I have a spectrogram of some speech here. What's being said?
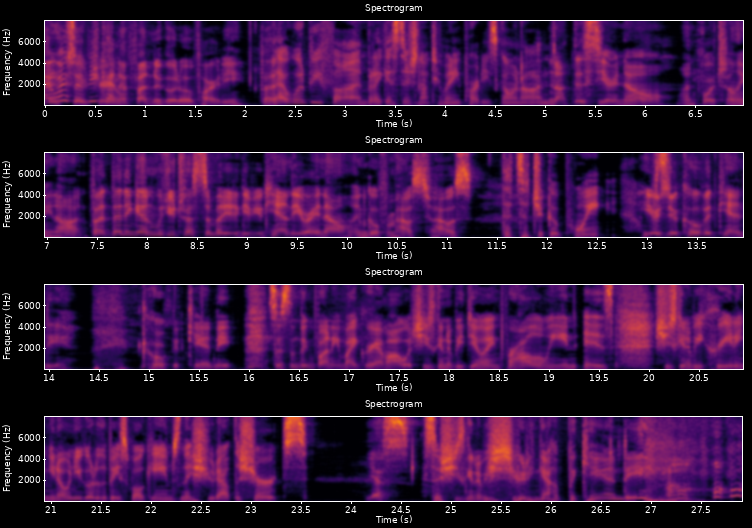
I wish so it'd be kind of fun to go to a party, but that would be fun. But I guess there's not too many parties going on. Not this year, no. Unfortunately, not. But then again, would you trust somebody to give you candy right now and go from house to house? That's such a good point. Here's your COVID candy. COVID candy. So something funny. My grandma, what she's going to be doing for Halloween is she's going to be creating, you know, when you go to the baseball games and they shoot out the shirts? Yes. So she's going to be shooting out the candy. Oh.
